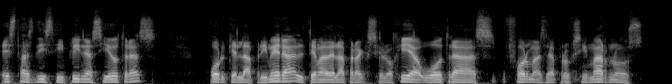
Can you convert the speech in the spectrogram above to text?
estas disciplinas y otras, porque la primera, el tema de la praxeología u otras formas de aproximarnos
